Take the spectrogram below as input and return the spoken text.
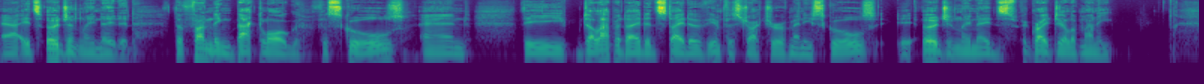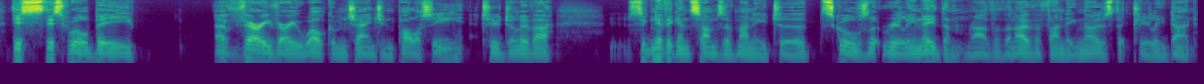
Uh, it's urgently needed. The funding backlog for schools and the dilapidated state of infrastructure of many schools urgently needs a great deal of money. This this will be a very very welcome change in policy to deliver significant sums of money to schools that really need them rather than overfunding those that clearly don't.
